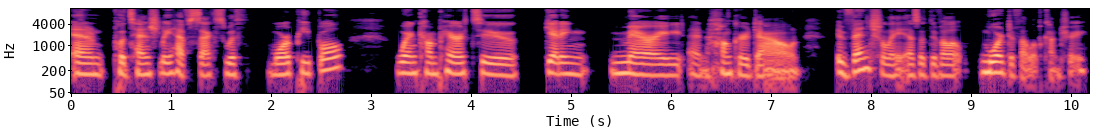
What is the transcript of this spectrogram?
and potentially have sex with more people when compared to getting married and hunker down eventually as a developed more developed country?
